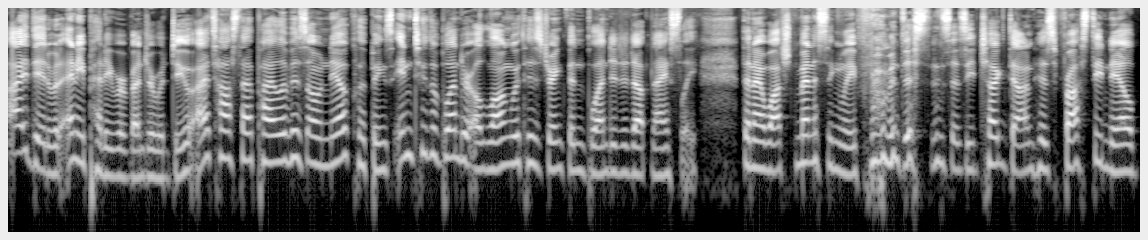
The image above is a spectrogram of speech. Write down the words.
I did what any petty revenger would do. I tossed that pile of his own nail clippings into the blender along with his drink, then blended it up nicely. Then I watched menacingly from a distance as he chugged down his frosty nail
